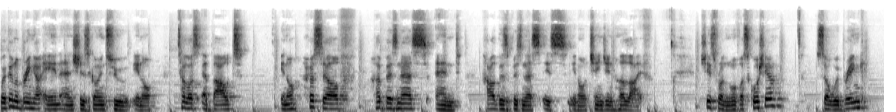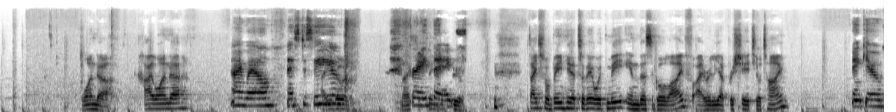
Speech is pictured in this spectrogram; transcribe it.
We're going to bring her in and she's going to, you know, tell us about, you know, herself, her business, and how this business is, you know, changing her life. She's from Nova Scotia. So we bring Wanda. Hi, Wanda. Hi, Will. Nice to see How you. you nice Great, thanks. You thanks for being here today with me in this Go Live. I really appreciate your time. Thank you.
